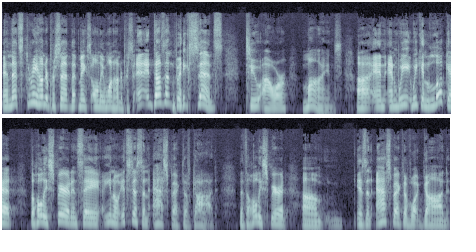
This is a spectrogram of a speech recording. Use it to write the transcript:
And that's 300% that makes only 100%. And it doesn't make sense to our minds. Uh, and and we, we can look at the Holy Spirit and say, you know, it's just an aspect of God. That the Holy Spirit um, is an aspect of what God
